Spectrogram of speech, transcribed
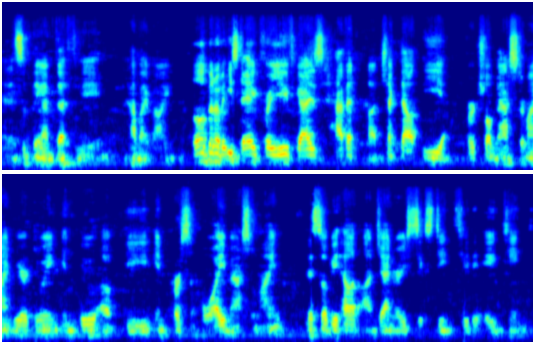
and it's something I'm definitely have my mind. A little bit of an Easter egg for you if you guys haven't uh, checked out the virtual mastermind we are doing in lieu of the in-person Hawaii mastermind. This will be held on January 16th to the 18th.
